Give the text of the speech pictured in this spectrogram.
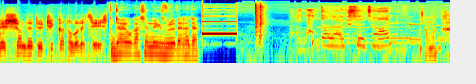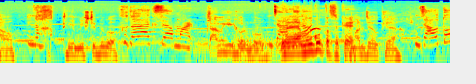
নিঃসন্দেহে তুই ঠিক কথা বলেছিস। তো যাই হোক আসেন নেক্সট ভিডিও দেখা যাক। ক্ষুধা লাগছে জান। আমার খাও। না। তুমি মিষ্টি দিব? ক্ষুধা লাগছে আমার। তা আমি কি করব। এমন করতেছে কে? আমার যাও কে যাও তো।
